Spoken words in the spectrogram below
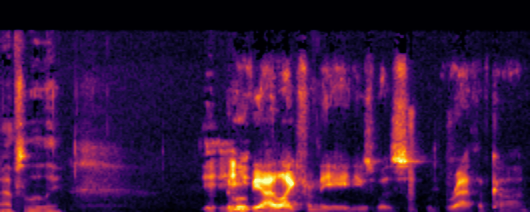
absolutely. The movie I liked from the 80s was Wrath of Khan.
